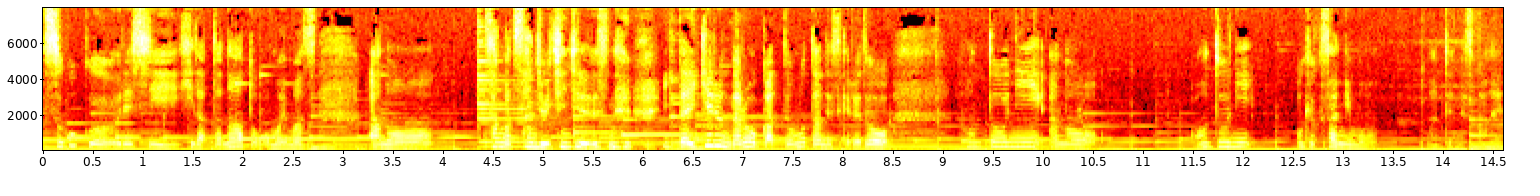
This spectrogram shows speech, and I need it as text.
すごく嬉しい日だったなと思います。あの3月31日でですね 一体いけるんだろうかって思ったんですけれど本当にあの本当にお客さんにも何て言うんですかね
